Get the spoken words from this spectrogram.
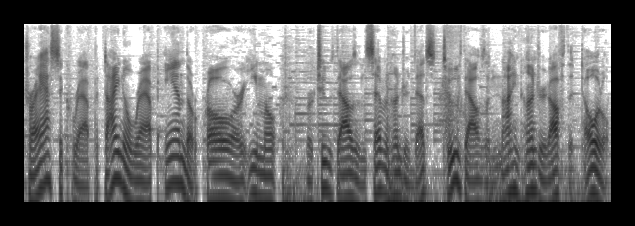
Triassic wrap, Dino wrap, and the Roar emote for 2,700. That's 2,900 off the total.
